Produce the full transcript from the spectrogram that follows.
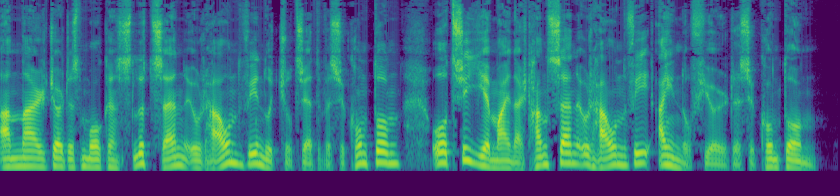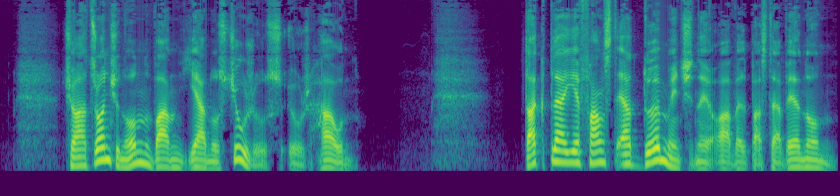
Annar Gjørtes Måken Slutsen ur haun vi 30 sekundon, og Trije Meinert Hansen ur haun vi 41 sekundon. Tja dronjenon vann Janus Djurus ur haun. Dagbleie fannst er dømingene av Elbastavenon.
